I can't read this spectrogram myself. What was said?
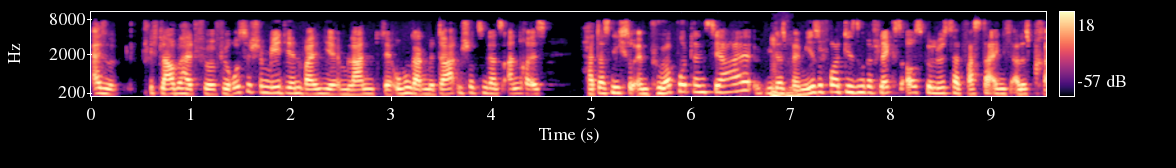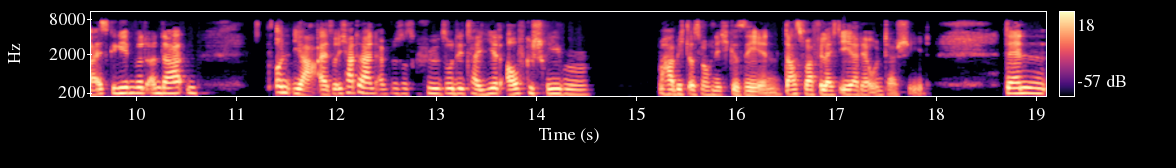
also ich glaube halt für, für russische Medien, weil hier im Land der Umgang mit Datenschutz ein ganz anderer ist, hat das nicht so Empörpotenzial, wie mhm. das bei mir sofort diesen Reflex ausgelöst hat, was da eigentlich alles preisgegeben wird an Daten. Und ja, also ich hatte halt einfach das Gefühl, so detailliert aufgeschrieben habe ich das noch nicht gesehen. Das war vielleicht eher der Unterschied. Denn,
